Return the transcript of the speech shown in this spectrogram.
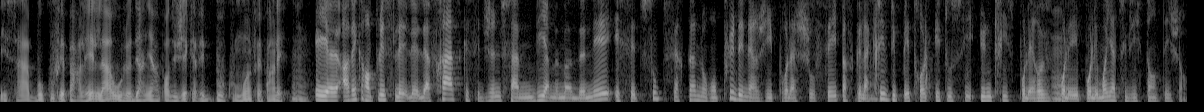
et ça a beaucoup fait parler, là où le dernier rapport du GIEC avait beaucoup moins fait parler. Mhm. Et euh, avec en plus la phrase que cette jeune femme dit à un moment donné, et cette soupe, certains n'auront plus d'énergie pour la chauffer parce que la mhm. crise du pétrole est aussi une crise pour les, pour les, pour les moyens de subsistance des gens.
